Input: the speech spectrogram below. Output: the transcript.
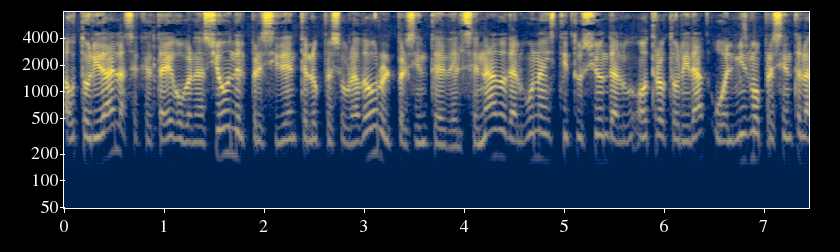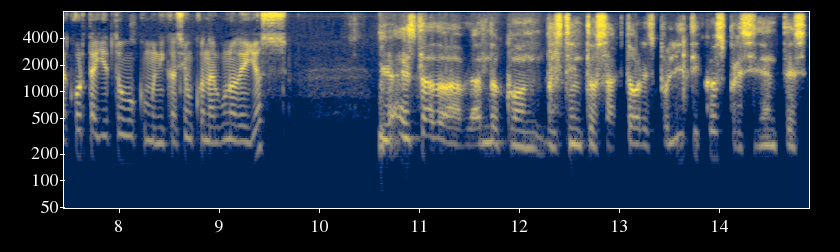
autoridad, la Secretaría de Gobernación, el presidente López Obrador o el presidente del Senado, de alguna institución, de otra autoridad o el mismo presidente de la Corte? ¿Ya tuvo comunicación con alguno de ellos? Mira, he estado hablando con distintos actores políticos, presidentes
